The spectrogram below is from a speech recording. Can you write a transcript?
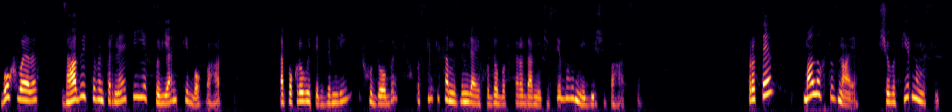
Бог Велес згадується в інтернеті як слов'янський Бог багатства та покровитель землі і худоби, оскільки саме земля і худоба в стародавні часи були найбільшим багатством. Проте мало хто знає, що в ефірному світі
